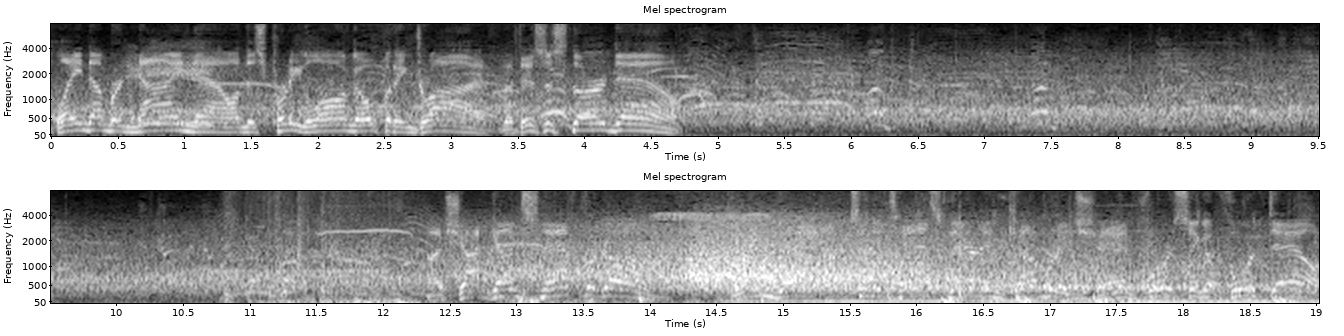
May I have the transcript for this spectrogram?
Play number nine now on this pretty long opening drive, but this is third down. Shotgun snap for Goff. Green Bay up to the task there in coverage and forcing a fourth down.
